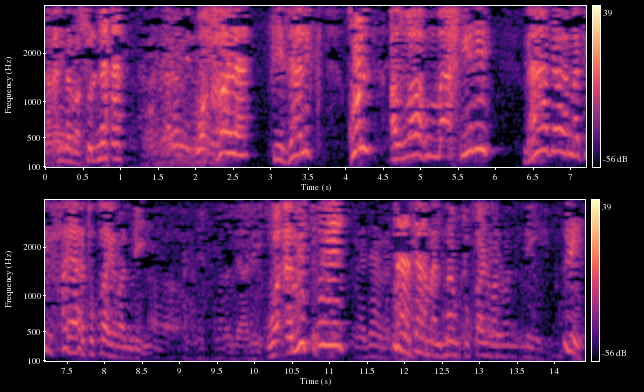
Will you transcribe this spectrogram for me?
مع أن الرسول نهى وقال في ذلك قل اللهم أحيني ما دامت الحياة خيرا لي وأمتني ما دام الموت خيرا لي.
